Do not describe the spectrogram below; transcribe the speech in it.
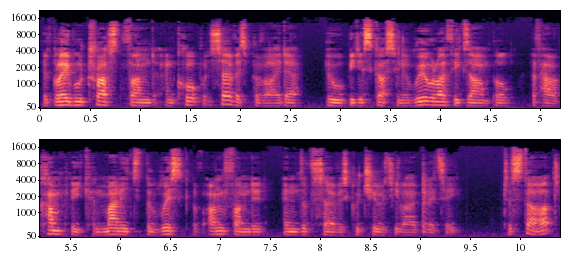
the global trust fund and corporate service provider who will be discussing a real life example of how a company can manage the risk of unfunded end of service gratuity liability. To start,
